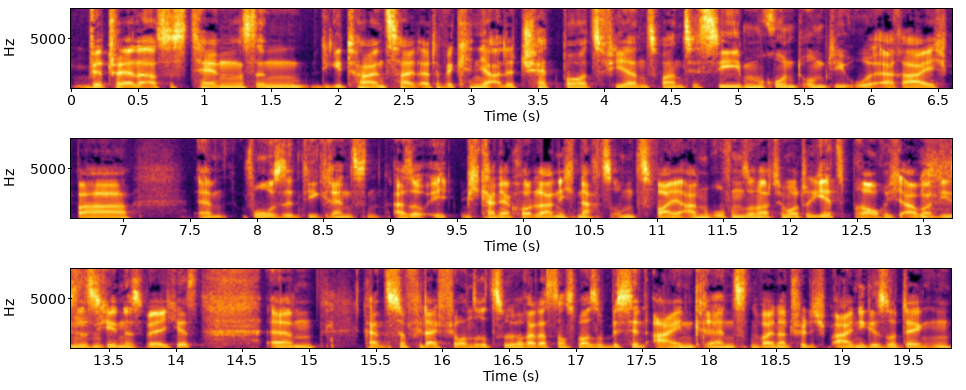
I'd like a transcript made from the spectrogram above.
virtuelle Assistenz im digitalen Zeitalter, wir kennen ja alle Chatbots, 24-7, rund um die Uhr erreichbar ähm, wo sind die Grenzen? Also ich, ich kann ja Cordula nicht nachts um zwei anrufen, so nach dem Motto, jetzt brauche ich aber dieses, jenes, welches. Ähm, kannst du vielleicht für unsere Zuhörer das noch mal so ein bisschen eingrenzen? Weil natürlich einige so denken,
